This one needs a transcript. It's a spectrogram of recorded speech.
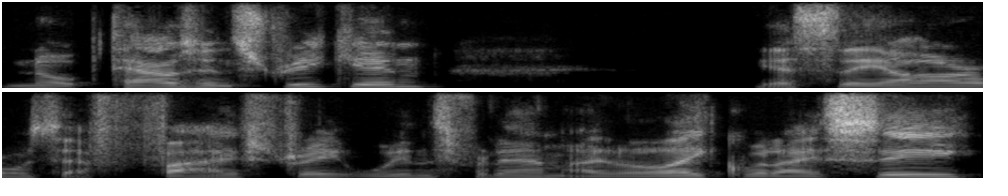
nope. Towson streaking. Yes, they are. What's that? Five straight wins for them. I like what I see.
